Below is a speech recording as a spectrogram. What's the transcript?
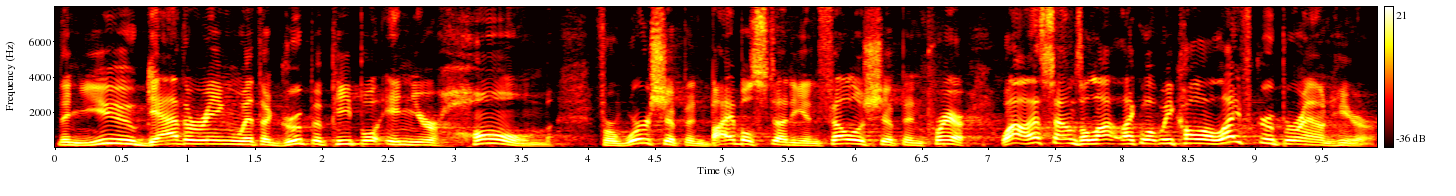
than you gathering with a group of people in your home for worship and Bible study and fellowship and prayer. Wow, that sounds a lot like what we call a life group around here.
